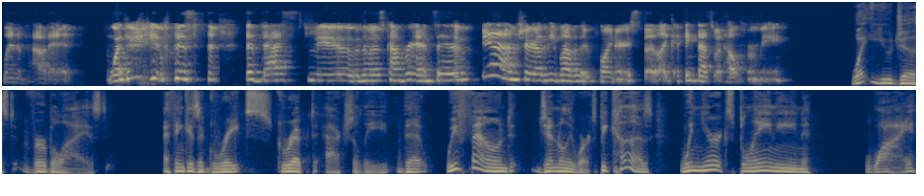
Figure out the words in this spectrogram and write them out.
went about it. Whether it was the best move, the most comprehensive, yeah, I'm sure other people have other pointers, but like I think that's what helped for me. what you just verbalized i think is a great script actually that we've found generally works because when you're explaining why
